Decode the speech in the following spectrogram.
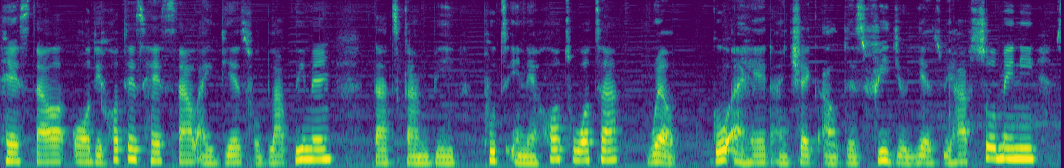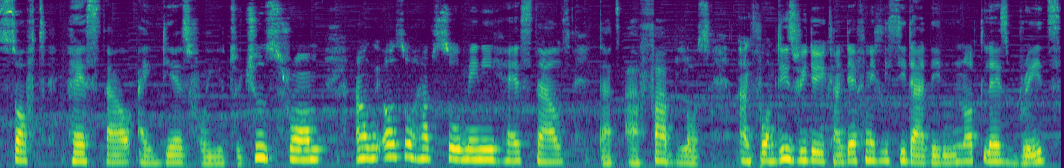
hairstyle or the hottest hairstyle ideas for black women that can be put in a hot water well go ahead and check out this video. Yes we have so many soft hairstyle ideas for you to choose from and we also have so many hairstyles that are fabulous. And from this video you can definitely see that the knotless braids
